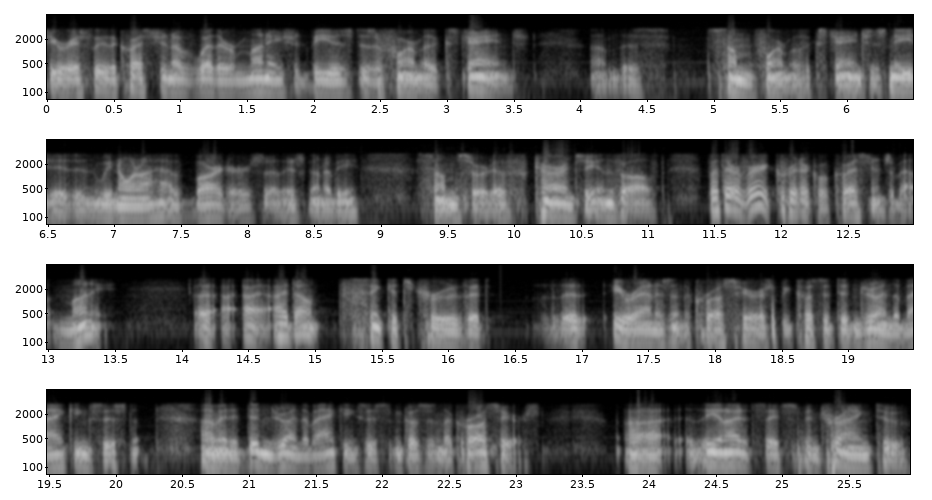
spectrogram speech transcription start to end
seriously the question of whether money should be used as a form of exchange. Um, there's some form of exchange is needed, and we don't want to have barter, so there's going to be some sort of currency involved. But there are very critical questions about money. Uh, I, I don't think it's true that that Iran is in the crosshairs because it didn't join the banking system. I mean, it didn't join the banking system because it's in the crosshairs. Uh, the United States has been trying to.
